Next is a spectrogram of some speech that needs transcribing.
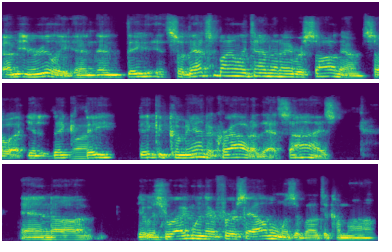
I mean, really, and and they. So that's my only time that I ever saw them. So uh, you know, they Wow. they they could command a crowd of that size, and uh, it was right when their first album was about to come out.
